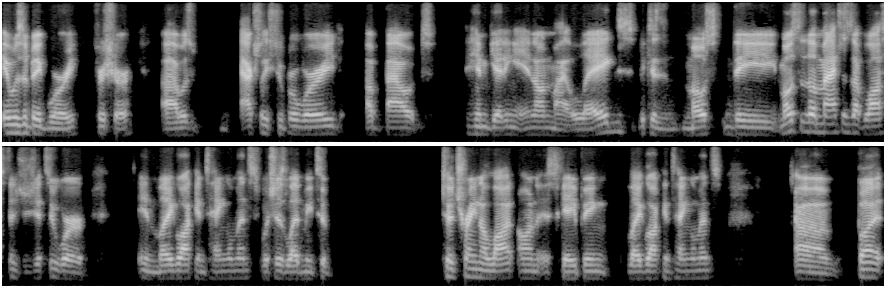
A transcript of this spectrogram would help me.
it was a big worry for sure. I was actually super worried about him getting in on my legs because most the most of the matches I've lost in jiu-jitsu were in leg lock entanglements, which has led me to to train a lot on escaping leg lock entanglements. Um, but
